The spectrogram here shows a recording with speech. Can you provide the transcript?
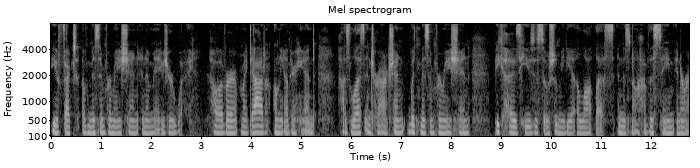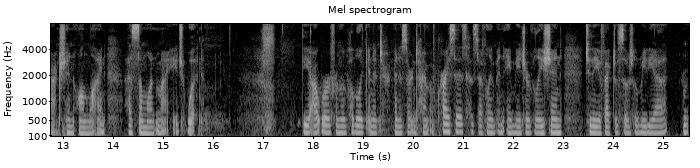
the effect of misinformation in a major way. However, my dad, on the other hand, has less interaction with misinformation because he uses social media a lot less and does not have the same interaction online as someone my age would. The outroar from the public in a, ter- in a certain time of crisis has definitely been a major relation to the effect of social media, um,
